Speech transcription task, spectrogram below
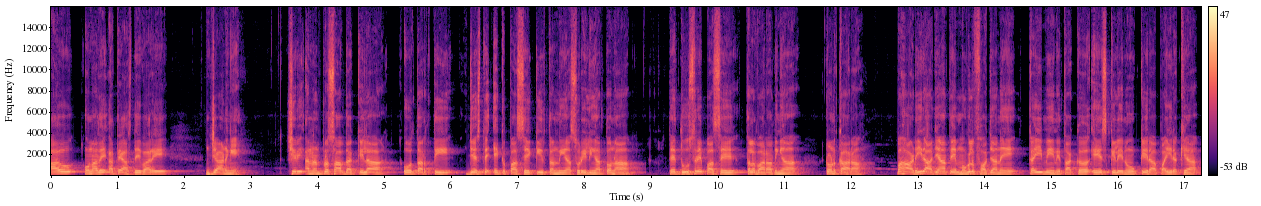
ਆਓ ਉਹਨਾਂ ਦੇ ਇਤਿਹਾਸ ਦੇ ਬਾਰੇ ਜਾਣੀਏ। ਸ਼੍ਰੀ ਅਨੰਦਪੁਰ ਸਾਹਿਬ ਦਾ ਕਿਲਾ ਉਹ ਧਰਤੀ ਜਿਸ ਤੇ ਇੱਕ ਪਾਸੇ ਕੀਰਤਨ ਦੀਆਂ ਸੁਰੀਲੀਆਂ ਧੁਨਾਂ ਤੇ ਦੂਸਰੇ ਪਾਸੇ ਤਲਵਾਰਾਂ ਦੀਆਂ ਟੁਣਕਾਰਾਂ। ਪਹਾੜੀ ਰਾਜਿਆਂ ਤੇ ਮੁਗਲ ਫੌਜਾਂ ਨੇ ਕਈ ਮਹੀਨੇ ਤੱਕ ਇਸ ਕਿਲੇ ਨੂੰ ਘੇਰਾ ਪਾਈ ਰੱਖਿਆ।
